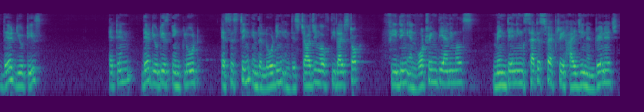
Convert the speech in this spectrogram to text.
their duties attend, their duties include assisting in the loading and discharging of the livestock, feeding and watering the animals, maintaining satisfactory hygiene and drainage,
